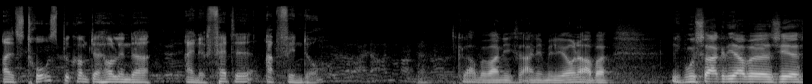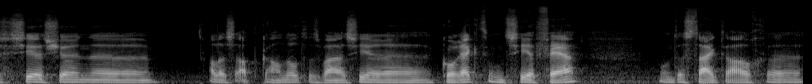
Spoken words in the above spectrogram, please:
Als Trost bekommt der Holländer eine fette Abfindung. Ich glaube, war nicht eine Million, aber ich muss sagen, die haben sehr, sehr schön äh, alles abgehandelt. Das war sehr äh, korrekt und sehr fair. Und das zeigt auch äh,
